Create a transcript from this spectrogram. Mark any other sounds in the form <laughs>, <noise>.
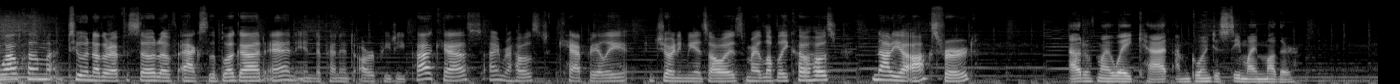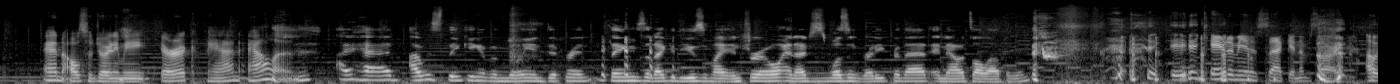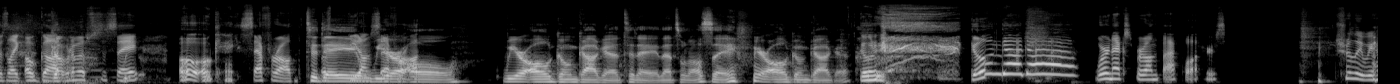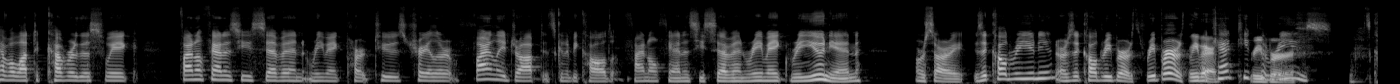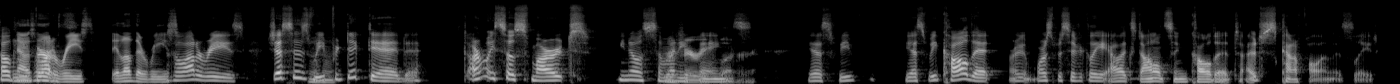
welcome to another episode of Axe of the Blood God, an independent RPG podcast. I'm your host, Kat Bailey. Joining me, as always, my lovely co host, Nadia Oxford. Out of my way, Kat. I'm going to see my mother. And also joining me, Eric Van Allen. I had, I was thinking of a million different things that I could use in my intro, and I just wasn't ready for that, and now it's all out the window. <laughs> it came to me in a second. I'm sorry. I was like, oh god, what am I supposed to say? Oh, okay, Sephiroth. Today we on are all we are all going gaga today. That's what I'll say. <laughs> We are all going gaga. going, <laughs> going gaga. We're an expert on the backwaters. Truly, we have a lot to cover this week. Final Fantasy VII Remake Part 2's trailer finally dropped. It's going to be called Final Fantasy VII Remake Reunion. Or, sorry, is it called Reunion or is it called Rebirth? Rebirth. Rebirth. I can't keep the Rebirth. re's. It's called No, Rebirth. there's a lot of rees. They love their rees. There's a lot of re's. Just as we Mhm. predicted. Aren't we so smart? We know so We're many very things. clever. Yes, we yes, we called it, or more specifically, Alex Donaldson called it. I was just kind of following his lead.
